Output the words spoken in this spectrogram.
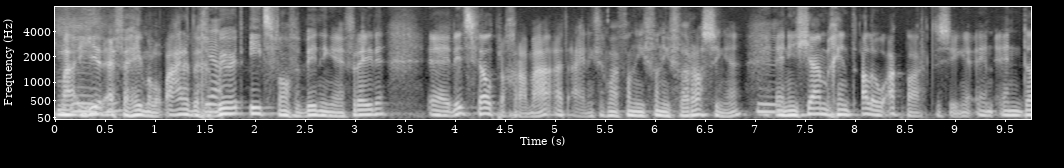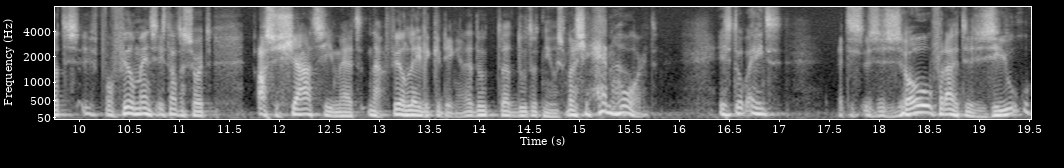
Maar hier even hemel op aarde. Er Ja. gebeurt iets van verbinding en vrede. Eh, dit is veldprogramma uiteindelijk, zeg maar, van die, van die verrassingen. En Hisham begint Allo Akbar te zingen. En, en dat is, voor veel mensen is dat een soort associatie met nou, veel lelijke dingen. Dat doet, dat doet het nieuws. Maar als je hem hoort, is het opeens... Het is, is zo vanuit de ziel,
